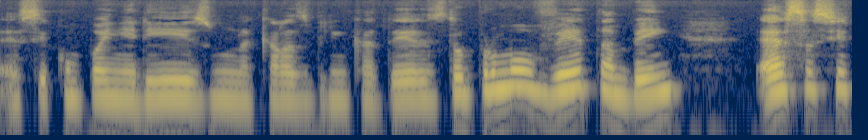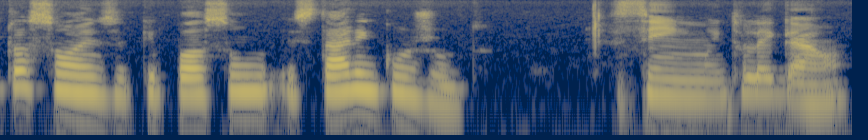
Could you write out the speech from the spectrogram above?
esse companheirismo naquelas brincadeiras. Então, promover também essas situações que possam estar em conjunto. Sim, muito legal.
